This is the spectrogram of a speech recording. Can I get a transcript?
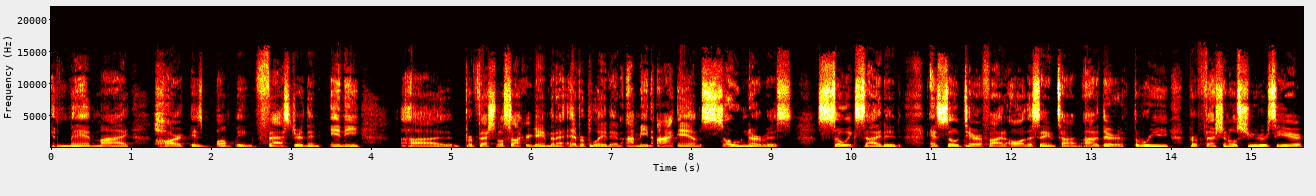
And man, my heart is bumping faster than any uh, professional soccer game that I ever played in. I mean, I am so nervous, so excited, and so terrified all at the same time. I, there are three professional shooters here.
